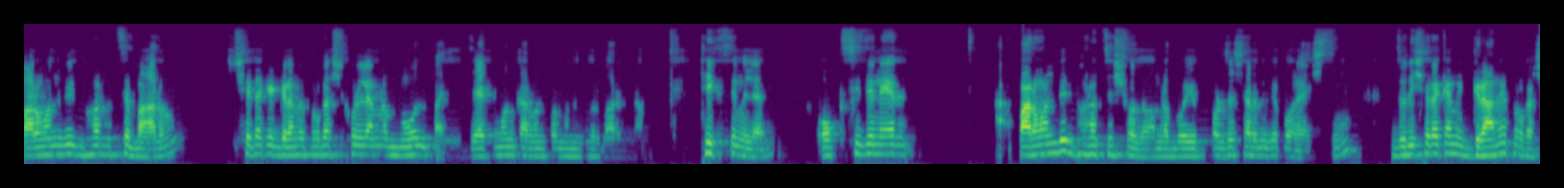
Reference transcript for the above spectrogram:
পারমাণবিক ভর হচ্ছে বারো, সেটাকে গ্রামে প্রকাশ করলে আমরা মোল পাই, যে এক মোল কার্বন পরমাণুর ভর বারো গ্রাম। ঠিক সিমিলার অক্সিজেনের পারমাণবিক ভর হচ্ছে ষোলো, আমরা বইয়ে পর্যায় সারণীতে পড়ে আসছি। যদি সেটাকে আমি গ্রামে প্রকাশ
